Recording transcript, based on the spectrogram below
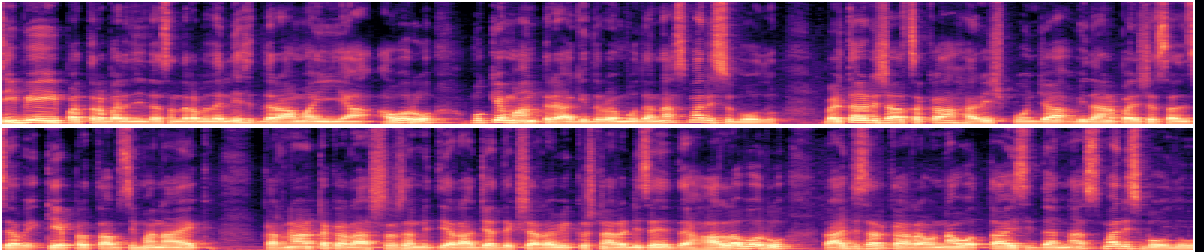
ಸಿಬಿಐ ಪತ್ರ ಬರೆದಿದ್ದ ಸಂದರ್ಭದಲ್ಲಿ ಸಿದ್ದರಾಮಯ್ಯ ಅವರು ಮುಖ್ಯಮಂತ್ರಿ ಆಗಿದ್ದರು ಎಂಬುದನ್ನು ಸ್ಮರಿಸಬಹುದು. ಬೆಳ್ತಂಗಡಿ ಶಾಸಕ ಹರೀಶ್ ಪೂಂಜಾ, ವಿಧಾನ ಪರಿಷತ್ ಸದಸ್ಯ ಕೆ ಪ್ರತಾಪ್ ಸಿಂಹ ನಾಯಕ್, ಕರ್ನಾಟಕ ರಾಷ್ಟ್ರ ಸಮಿತಿಯ ರಾಜ್ಯಾಧ್ಯಕ್ಷ ರವಿಕೃಷ್ಣ ರೆಡ್ಡಿ ಸೇರಿದಂತೆ ಹಲವರು ರಾಜ್ಯ ಸರ್ಕಾರವನ್ನು ಒತ್ತಾಯಿಸಿದ್ದನ್ನು ಸ್ಮರಿಸಬಹುದು.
